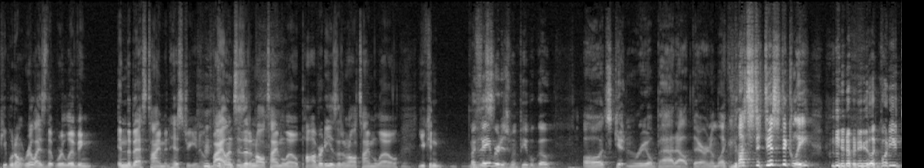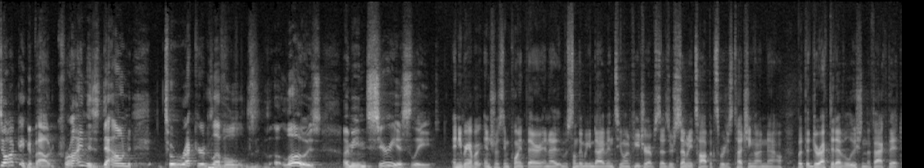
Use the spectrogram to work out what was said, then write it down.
people don't realize that we're living in the best time in history. You know, violence is at an all-time low, poverty is at an all-time low. You can. My this, favorite is when people go, "Oh, it's getting real bad out there," and I'm like, "Not statistically." You know, like, what are you talking about? Crime is down to record level lows. I mean, seriously. And you bring up an interesting point there, and it was something we can dive into on future episodes. There's so many topics we're just touching on now, but the directed evolution, the fact that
